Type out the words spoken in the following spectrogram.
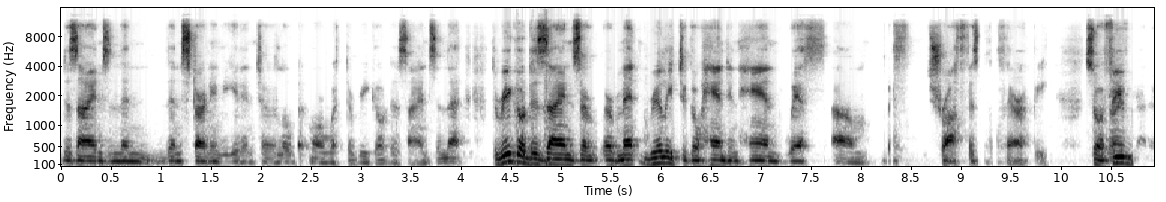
designs and then then starting to get into a little bit more with the Rigo designs and that the Rigo designs are, are meant really to go hand in hand with um, with Schroth physical therapy. So if right. you've got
